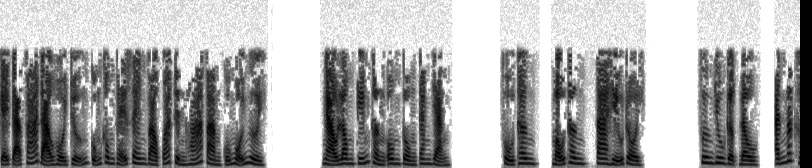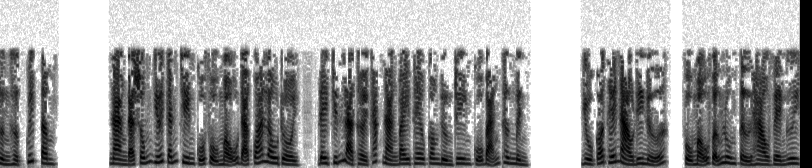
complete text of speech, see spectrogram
kể cả phá đạo hội trưởng cũng không thể xen vào quá trình hóa phàm của mỗi người. Ngạo Long kiếm thần ôn tồn căng dặn. Phụ thân, mẫu thân, ta hiểu rồi. Phương Du gật đầu, ánh mắt hừng hực quyết tâm. Nàng đã sống dưới cánh chim của phụ mẫu đã quá lâu rồi, đây chính là thời khắc nàng bay theo con đường riêng của bản thân mình. Dù có thế nào đi nữa, phụ mẫu vẫn luôn tự hào về ngươi,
